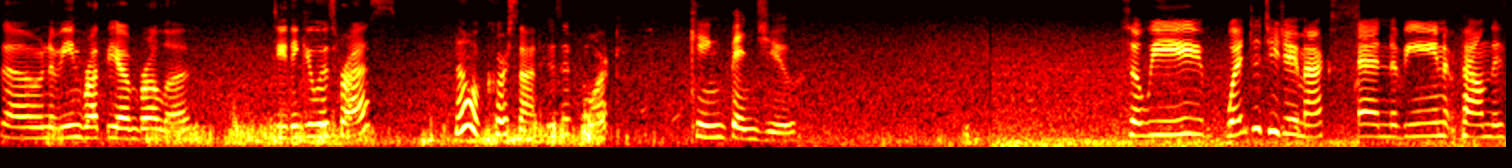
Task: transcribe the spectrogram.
So Naveen brought the umbrella. Do you think it was for us? No, of course not. Who's it for? King Benju. So we went to TJ Maxx and Naveen found this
